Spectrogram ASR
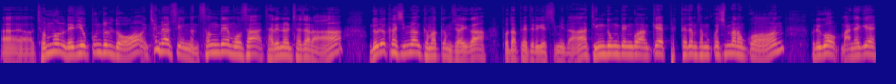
아, 전문 라디오 꾼들도 참여할 수 있는 성대모사 달인을 찾아라. 노력하시면 그만큼 저희가 보답해 드리겠습니다. 딩동댕과 함께 백화점 상품권 10만원권. 그리고 만약에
